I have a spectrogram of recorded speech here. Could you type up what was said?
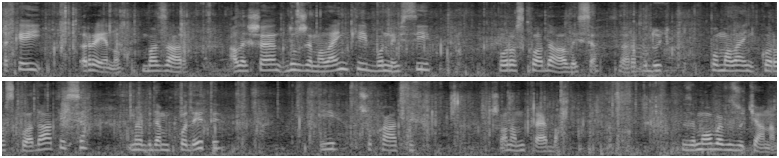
Такий ринок, базар. Але ще дуже маленький, бо не всі порозкладалися. Зараз будуть помаленько розкладатися. Ми будемо ходити і шукати, що нам треба. Зимове взуття нам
